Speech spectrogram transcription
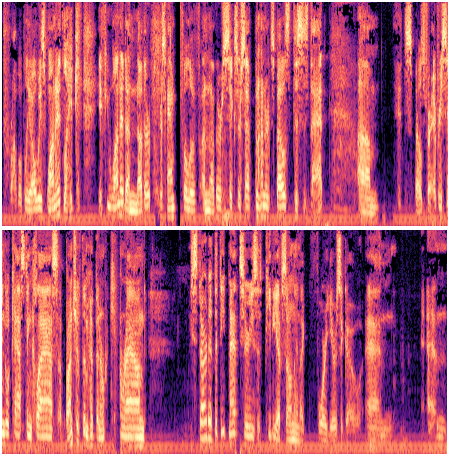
probably always wanted. Like, if you wanted another handful of another six or seven hundred spells, this is that. Um, it's spells for every single casting class. A bunch of them have been around. We started the Deep Magic series as PDFs only like four years ago, and and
